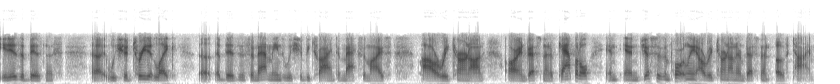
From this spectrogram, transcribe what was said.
it is a business. Uh, we should treat it like uh, a business, and that means we should be trying to maximize our return on our investment of capital, and and just as importantly, our return on investment of time.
